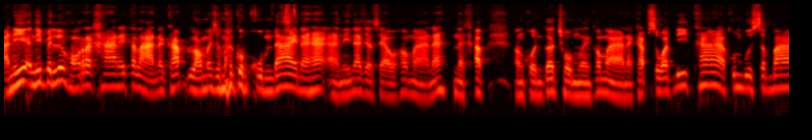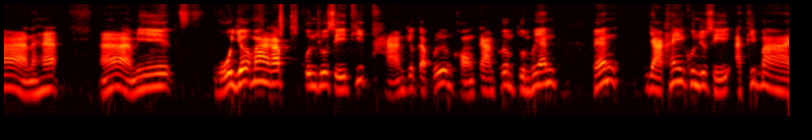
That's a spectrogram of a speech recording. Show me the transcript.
อันนี้อันนี้เป็นเรื่องของราคาในตลาดนะครับ เราไม่สามารถควบคุมได้นะฮะอันนี้น่าจะแซวเข้ามานะนะครับบางคนก็ชมเงินเข้ามานะครับ สวัสดีค่ะคุณบุษบานะฮะอ่ามี โหเยอะมากครับคุณชูศรีที่ถามเกี่ยวกับเรื่องของการเพิ่มทุนเพราะฉะนั้นเพราะฉะนั้นอยากให้คุณชูศรีอธิบาย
